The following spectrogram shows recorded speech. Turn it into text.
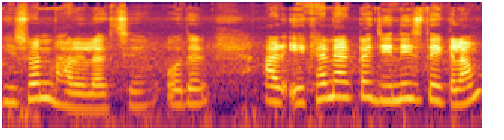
ভীষণ ভালো লাগছে ওদের। আর এখানে একটা জিনিস দেখলাম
